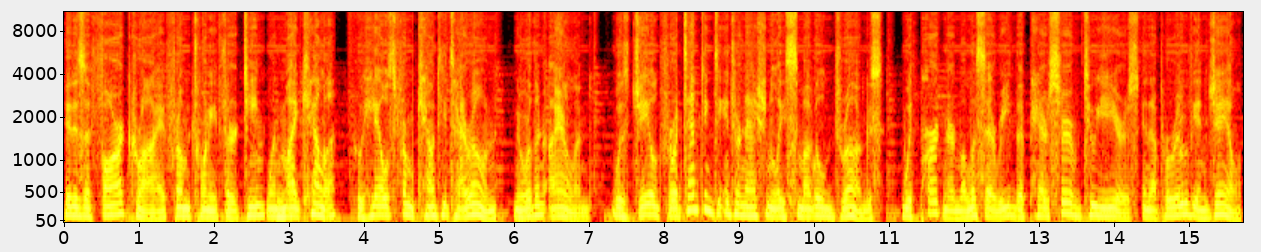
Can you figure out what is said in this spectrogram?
It is a far cry from 2013 when Michaella, who hails from County Tyrone, Northern Ireland, was jailed for attempting to internationally smuggle drugs. With partner Melissa Reid the pair served two years in a Peruvian jail.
